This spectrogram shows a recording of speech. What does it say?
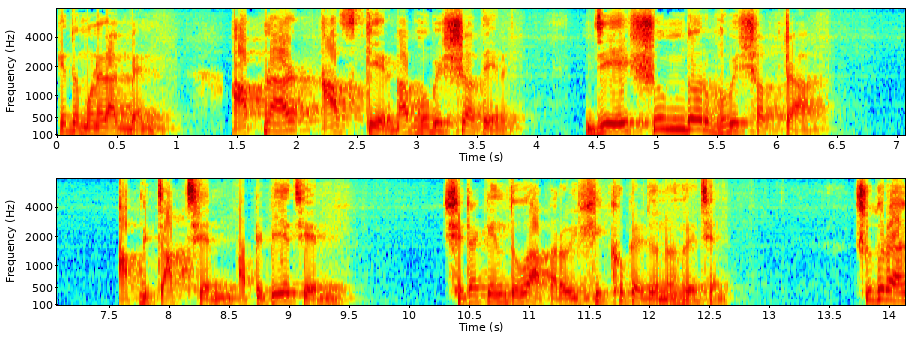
কিন্তু মনে রাখবেন, আপনার আজকের বা ভবিষ্যতের যে সুন্দর ভবিষ্যৎটা আপনি চাচ্ছেন, আপনি পেয়েছেন, সেটা কিন্তু আপনার ওই শিক্ষকের জন্য হয়েছেন সুতরাং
